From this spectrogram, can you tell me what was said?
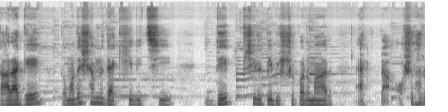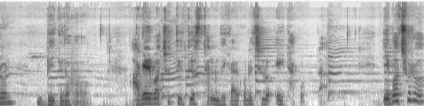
তার আগে তোমাদের সামনে দেখিয়ে দিচ্ছি দেব শিল্পী বিশ্বকর্মার একটা অসাধারণ বিগ্রহ। আগের বছর তৃতীয় স্থান অধিকার করেছিল এই ঠাকুরটা। এবছরও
